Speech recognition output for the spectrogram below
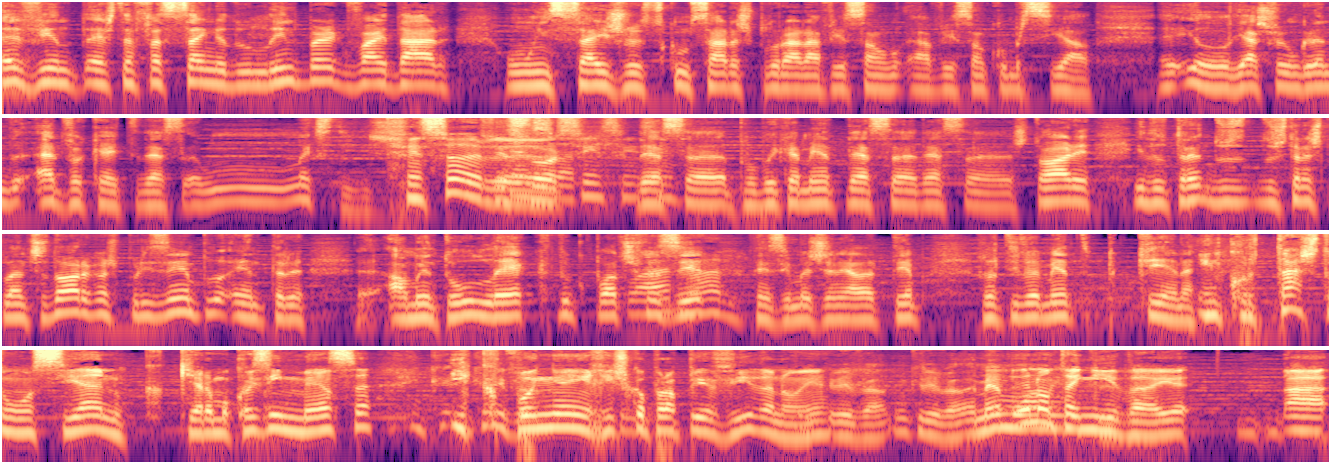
aven- esta façanha do Lindbergh vai dar um ensejo a se começar a explorar a aviação, a aviação comercial. Ele, aliás, foi um grande advocate dessa. um- como é que se diz? Defensor. defensor Sim, sim, sim. dessa, publicamente dessa, dessa história e do dos, dos transplantes de órgãos, por exemplo, entre aumentou o leque do que podes Claro, fazer. Claro. Tens uma janela de tempo relativamente pequena. Encurtaste um oceano que, que era uma coisa imensa e que incrível. ponha em risco a própria vida, não é? Incrível, incrível. É mesmo Eu não tenho incrível. ideia. Há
